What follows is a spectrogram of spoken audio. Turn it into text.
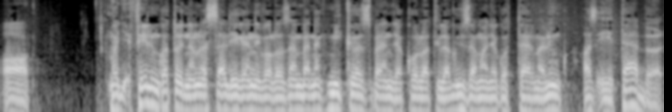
a vagy félünk attól, hogy nem lesz elég ennivaló az embernek, miközben gyakorlatilag üzemanyagot termelünk az ételből.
